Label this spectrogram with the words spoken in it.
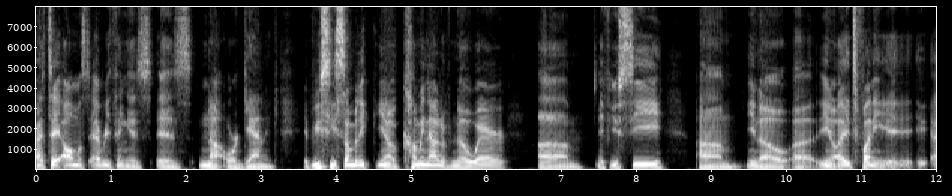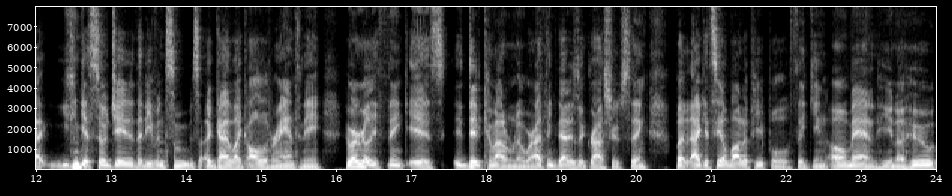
I'd say almost everything is is not organic if you see somebody you know coming out of nowhere um if you see um you know uh you know it's funny it, it- I- you can get so jaded that even some a guy like oliver anthony who i really think is it did come out of nowhere. I think that is a grassroots thing but i could see a lot of people thinking oh man you know who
